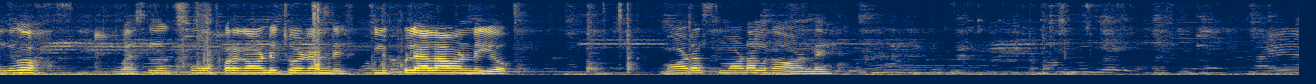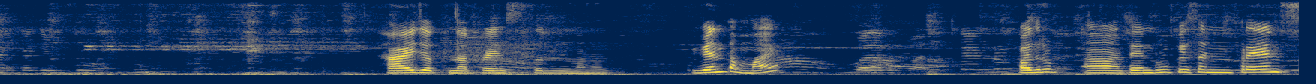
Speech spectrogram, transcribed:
ఇదిగో బస్సులో సూపర్గా ఉండి. చూడండి క్లిప్పులు ఎలా ఉండయో. మోడల్స్ మోడల్గా ఉండే హాయ్ చెప్తున్నారు ఫ్రెండ్స్. మనం ఇవెంతమ్మా? పది రూ టెన్ రూపీస్ అండి ఫ్రెండ్స్.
